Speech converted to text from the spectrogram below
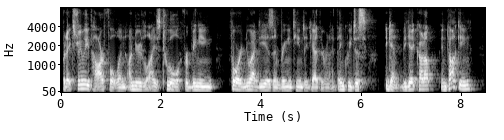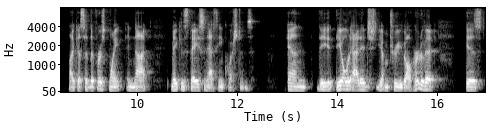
but extremely powerful and underutilized tool for bringing forward new ideas and bringing teams together. And I think we just, again, we get caught up in talking, like I said, the first point, and not making space and asking questions. And the the old adage, I'm sure you've all heard of it, is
